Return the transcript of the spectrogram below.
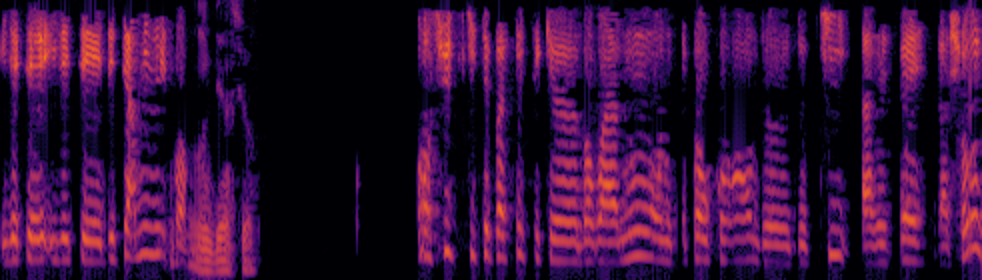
il était, il était déterminé quoi. bien sûr. Ensuite, ce qui s'est passé, c'est que bon voilà, nous, on n'était pas au courant de, de qui avait fait la chose.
